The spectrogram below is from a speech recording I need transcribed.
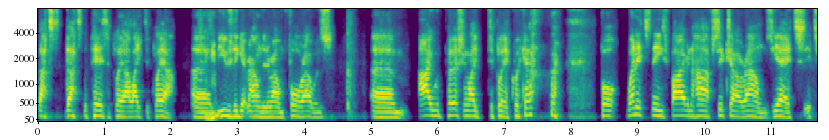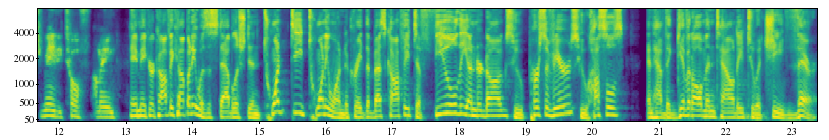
that's that's the pace of play I like to play at. Um, mm-hmm. Usually get round in around four hours. Um, I would personally like to play quicker. But when it's these five and a half, six hour rounds, yeah, it's it's really tough. I mean, Haymaker Coffee Company was established in 2021 to create the best coffee to fuel the underdogs who perseveres, who hustles, and have the give it all mentality to achieve their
